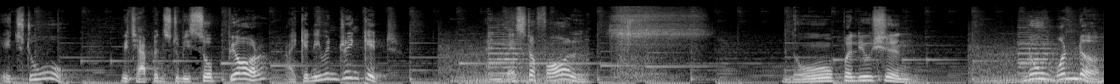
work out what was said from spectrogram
H2O, which happens to be so pure I can even drink it. And best of all, no pollution. No wonder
